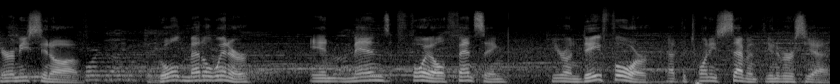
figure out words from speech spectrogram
Cheremisinov, the gold medal winner in men's foil fencing here on day four at the 27th Universiade.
